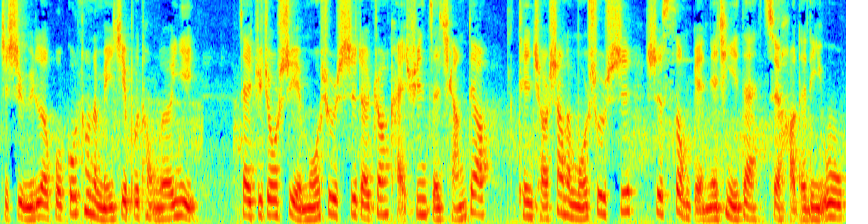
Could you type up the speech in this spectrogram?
只是娱乐或沟通的媒介不同而已。在剧中饰演魔术师的庄凯勋则强调，《天桥上的魔术师》是送给年轻一代最好的礼物。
